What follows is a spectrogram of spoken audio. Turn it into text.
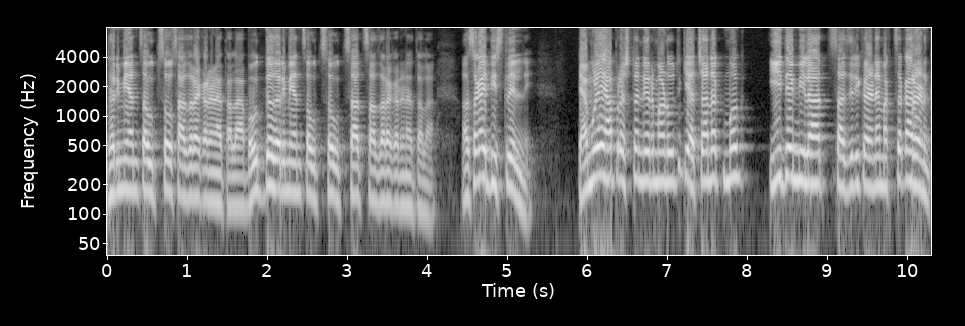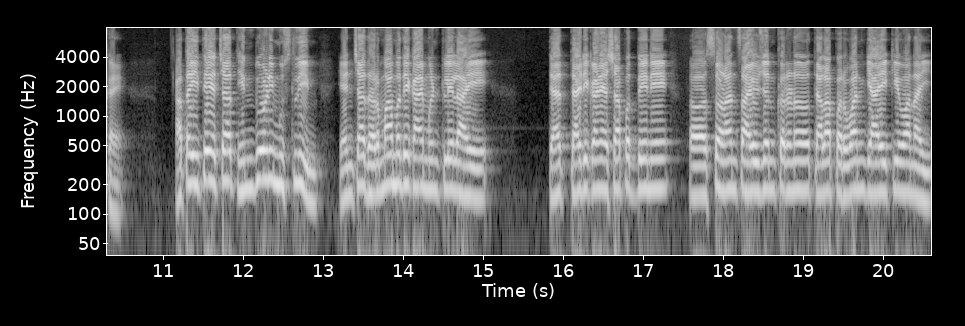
धर्मियांचा उत्सव साजरा करण्यात आला बौद्ध धर्मियांचा उत्सव उत्साहात साजरा करण्यात आला असं काही दिसलेलं नाही. त्यामुळे हा प्रश्न निर्माण होतो की अचानक मग ईद ए मिलाद साजरी करण्यामागचं कारण काय? आता इथे याच्यात हिंदू आणि मुस्लिम यांच्या धर्मामध्ये काय म्हटलेलं आहे? त्या त्या ठिकाणी अशा पद्धतीने सणांचं आयोजन करणं त्याला परवानगी आहे किंवा नाही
